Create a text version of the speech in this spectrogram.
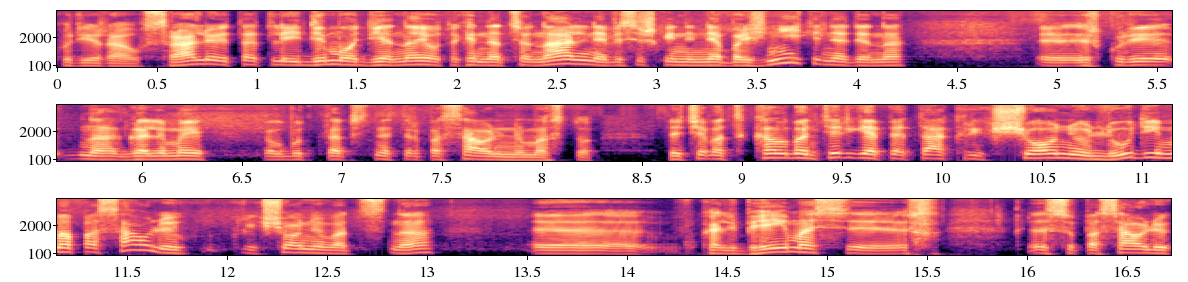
kur yra Australijoje ta atleidimo diena, jau tokia nacionalinė, visiškai nebažnytinė diena e, ir kuri, na, galimai galbūt taps net ir pasauliniu mastu. Tai čia, vat, kalbant irgi apie tą krikščionių liūdėjimą pasauliu, krikščionių, vat, na, E, kalbėjimasi su pasauliu,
